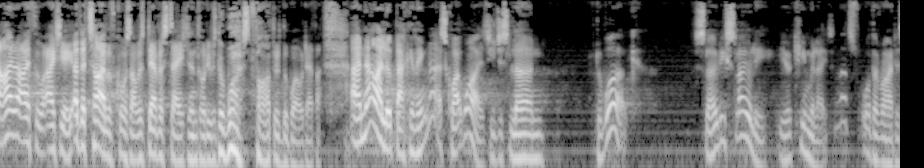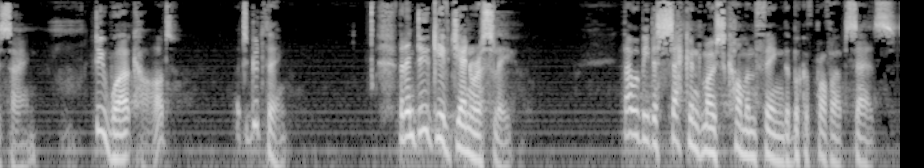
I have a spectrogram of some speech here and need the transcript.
I, I, thought, actually, at the time, of course, I was devastated and thought he was the worst father in the world ever. And now I look back and think, that's quite wise. You just learn to work. Slowly, slowly, you accumulate. And that's what the writer's saying. Do work hard. That's a good thing. But then do give generously. That would be the second most common thing the book of Proverbs says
